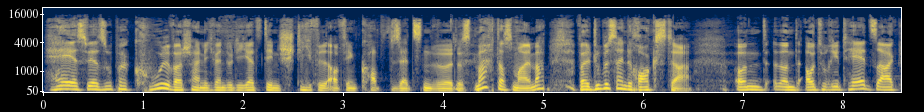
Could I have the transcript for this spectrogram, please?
hey es wäre super cool wahrscheinlich wenn du dir jetzt den Stiefel auf den Kopf setzen würdest. Mach das mal mach weil du bist ein Rockstar. Und und Autorität sagt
